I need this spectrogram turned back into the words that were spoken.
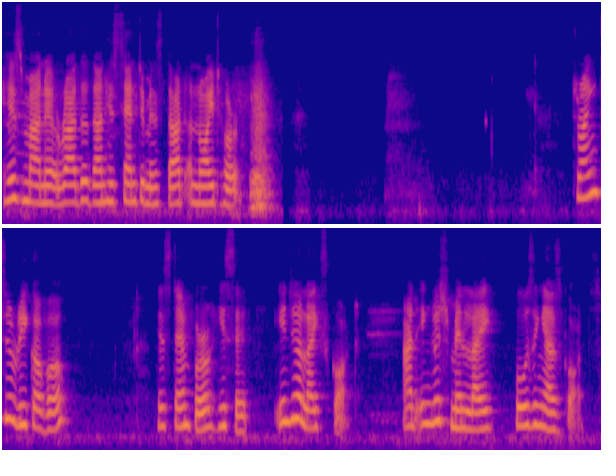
his manner rather than his sentiments that annoyed her. Trying to recover, his temper, he said, India likes God, and Englishmen like posing as gods.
